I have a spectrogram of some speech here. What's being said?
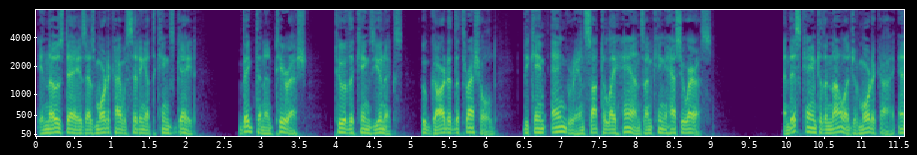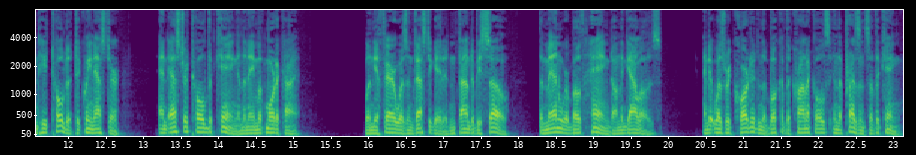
In those days, as Mordecai was sitting at the king's gate, Bigthan and Teresh, two of the king's eunuchs, who guarded the threshold, became angry and sought to lay hands on King Ahasuerus. And this came to the knowledge of Mordecai, and he told it to Queen Esther, and Esther told the king in the name of Mordecai. When the affair was investigated and found to be so, the men were both hanged on the gallows, and it was recorded in the book of the Chronicles in the presence of the king.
